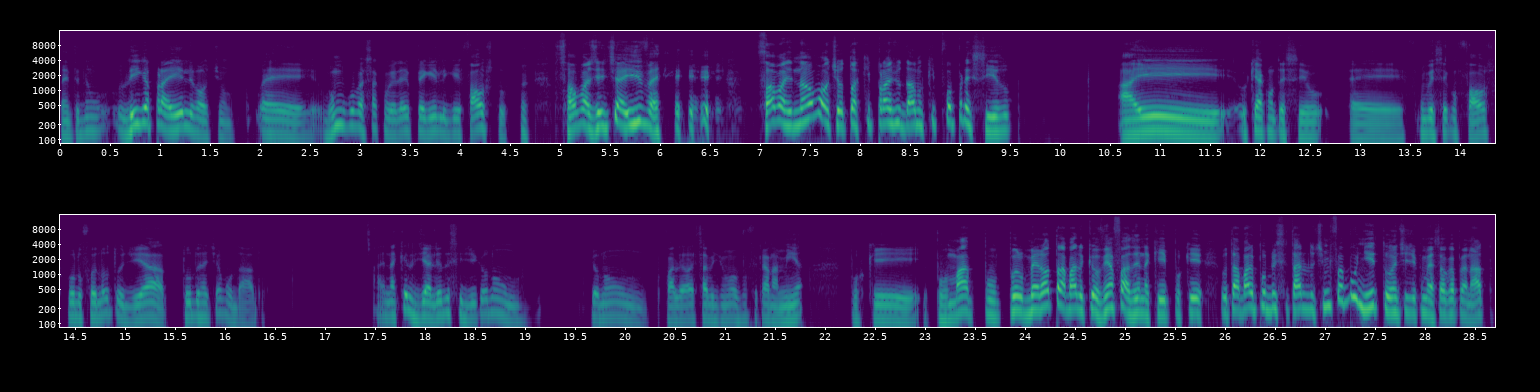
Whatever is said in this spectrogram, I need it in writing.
Tá entendendo? Liga pra ele, Valtinho. É, vamos conversar com ele. Aí eu peguei e liguei, Fausto, salva a gente aí, velho. salva a gente. Não, Valtinho, eu tô aqui pra ajudar no que for preciso. Aí, o que aconteceu? É, conversei com o Fausto, quando foi no outro dia, tudo já tinha mudado. Aí naquele dia ali eu decidi que eu não, que eu não falei, ó, sabe de um, eu vou ficar na minha. Porque, por mais, por, pelo melhor trabalho que eu venha fazendo aqui, porque o trabalho publicitário do time foi bonito antes de começar o campeonato.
